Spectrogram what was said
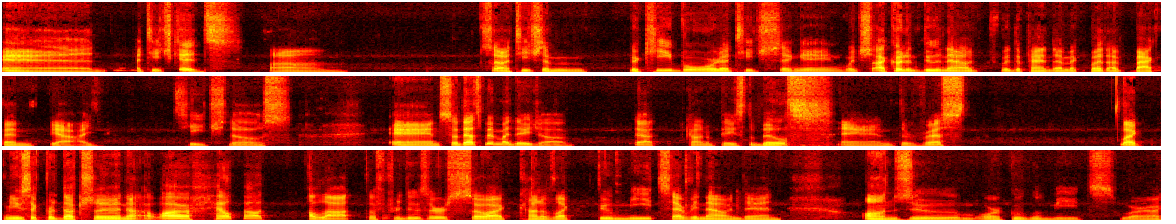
and I teach kids. Um, so I teach them the keyboard. I teach singing, which I couldn't do now with the pandemic. But I, back then, yeah, I teach those and so that's been my day job. That kind of pays the bills. And the rest like music production I, help out a lot of producers. So i kind of like do meets every now and then on zoom or google meets where i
